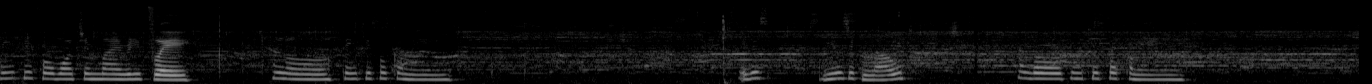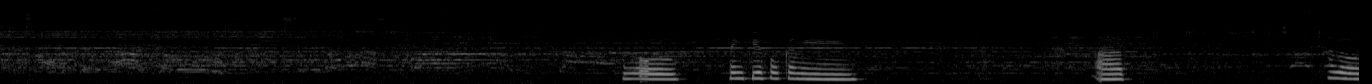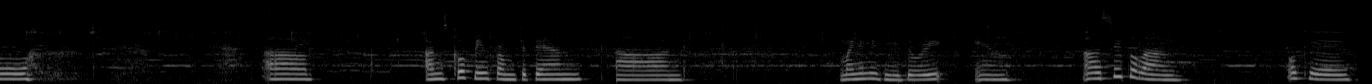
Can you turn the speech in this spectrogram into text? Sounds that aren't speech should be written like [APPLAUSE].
Thank you for watching my replay. Hello, thank you for coming. It is music loud. Hello, thank you for coming. Hello, thank you for coming. Uh, hello. Um, I'm Scorpion from Japan, and my name is Midori. And uh. Okay.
